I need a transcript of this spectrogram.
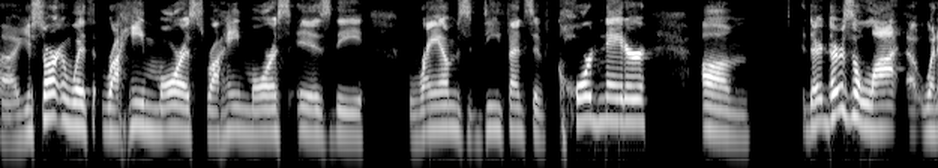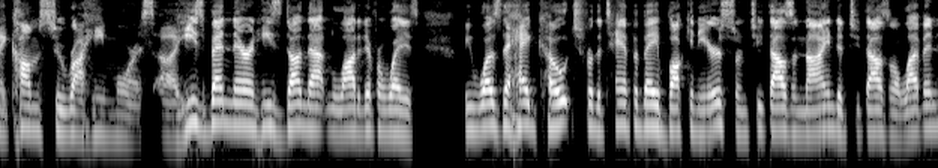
Uh, you're starting with Raheem Morris. Raheem Morris is the Rams defensive coordinator. Um, there, there's a lot uh, when it comes to Raheem Morris. Uh, he's been there and he's done that in a lot of different ways. He was the head coach for the Tampa Bay Buccaneers from 2009 to 2011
